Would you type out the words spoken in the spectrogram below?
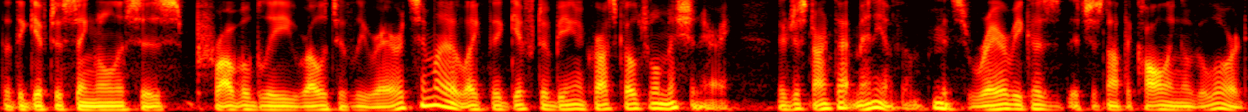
That the gift of singleness is probably relatively rare. It's similar like the gift of being a cross cultural missionary. There just aren't that many of them. It's rare because it's just not the calling of the Lord.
